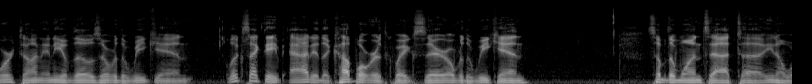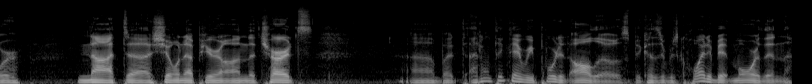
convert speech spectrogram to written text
worked on any of those over the weekend. Looks like they've added a couple earthquakes there over the weekend. Some of the ones that uh, you know were not uh, showing up here on the charts, uh, but I don't think they reported all those because there was quite a bit more than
